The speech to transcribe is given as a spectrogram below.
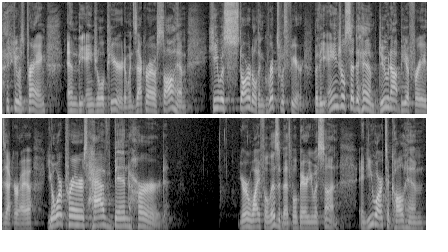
he was praying, and the angel appeared. And when Zechariah saw him, he was startled and gripped with fear. But the angel said to him, Do not be afraid, Zechariah. Your prayers have been heard. Your wife Elizabeth will bear you a son, and you are to call him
